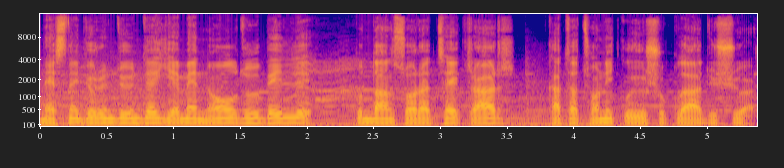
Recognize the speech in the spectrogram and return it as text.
Nesne göründüğünde yeme ne olduğu belli. Bundan sonra tekrar katatonik uyuşukluğa düşüyor.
